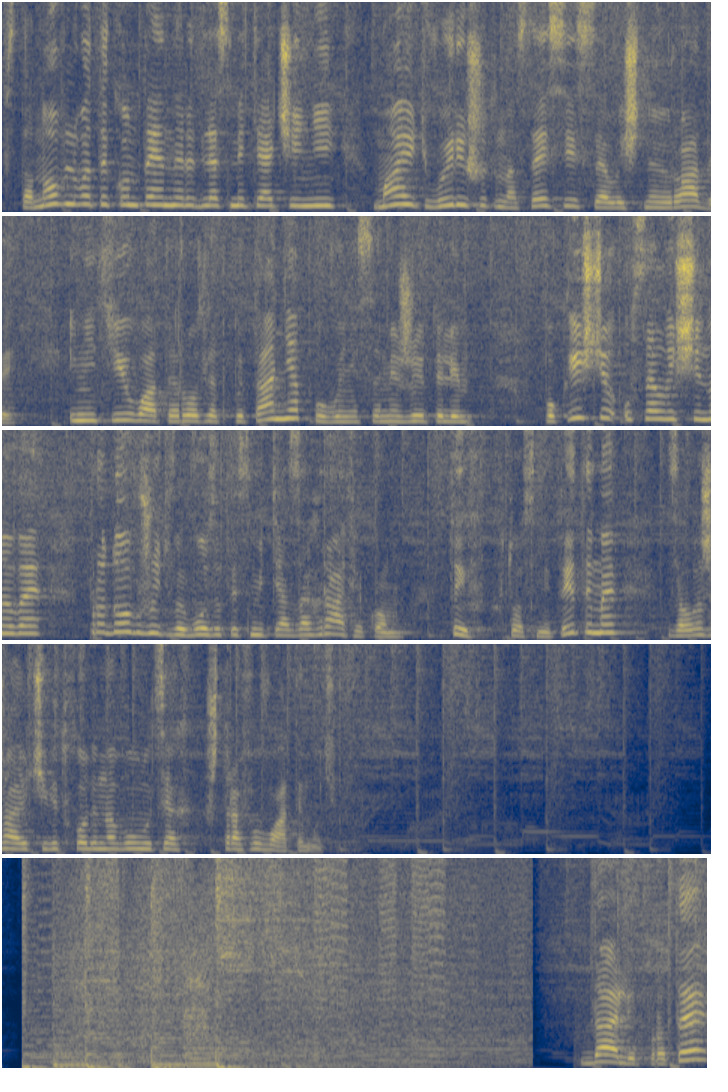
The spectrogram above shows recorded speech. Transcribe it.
Встановлювати контейнери для сміття чи ні, мають вирішити на сесії селищної ради. Ініціювати розгляд питання повинні самі жителі. Поки що у селищі Нове продовжують вивозити сміття за графіком. Тих, хто смітитиме, залишаючи відходи на вулицях, штрафуватимуть. Далі про те,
